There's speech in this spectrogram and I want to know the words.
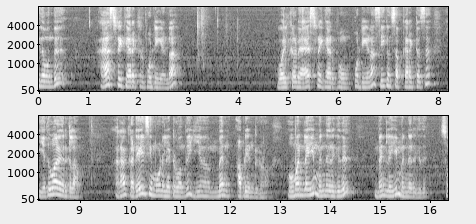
இதை வந்து ஆஸ்ட்ரை கேரக்டர் போட்டிங்கன்னா ஒயில்ட் கார்டு ஆஸ்ட்ரை கேர் போட்டிங்கன்னா சீக்வன்ஸ் ஆஃப் கேரக்டர்ஸு எதுவாக இருக்கலாம். ஆனால் கடைசி மூணு லெட்டர் வந்து மென் அப்படின்னு இருக்கணும். உமன்லேயும் மென் இருக்குது மென்லேயும் மென் இருக்குது. ஸோ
